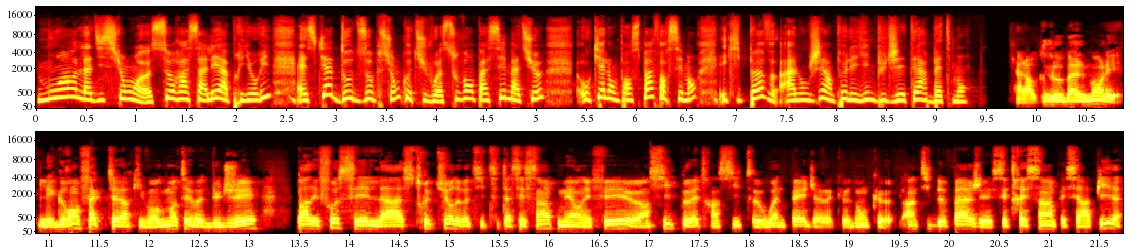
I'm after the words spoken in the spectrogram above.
moins l'addition euh, sera salée, a priori. Est-ce qu'il y a d'autres options que tu vois souvent passer, Mathieu, auxquelles on pense pas forcément et qui peuvent allonger un peu les lignes budgétaires bêtement Alors globalement, les, grands facteurs qui vont augmenter votre budget, par défaut, c'est la structure de votre site. C'est assez simple, mais en effet, euh, un site peut être un site one page avec euh, donc euh, un type de page et c'est très simple et c'est rapide.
